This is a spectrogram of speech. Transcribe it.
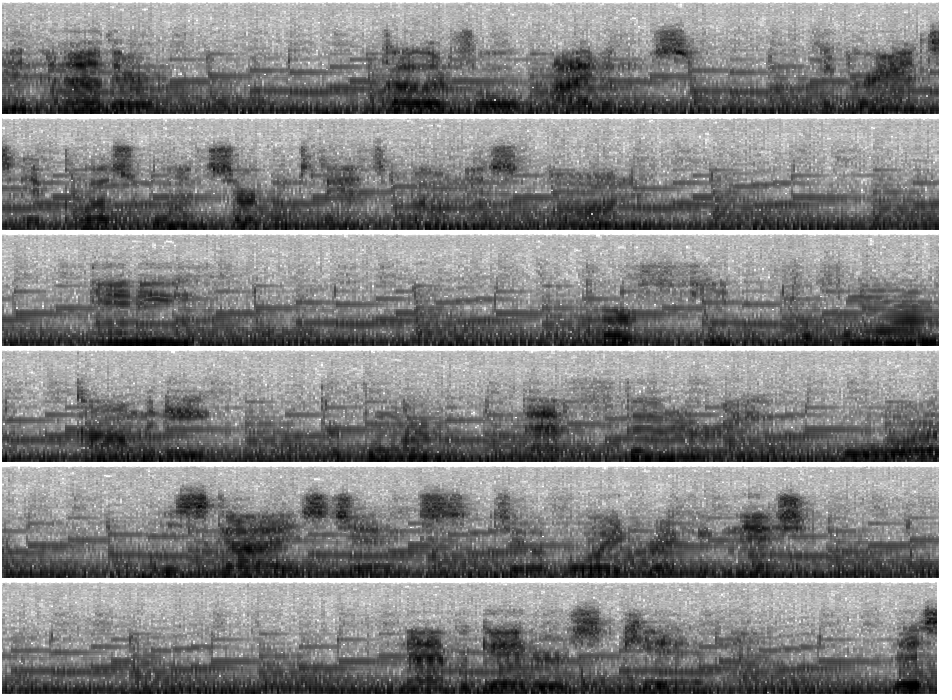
and other colorful items. It grants a plus one circumstance bonus on any perf- perform comedy, perform buffoonery, or disguise checks to avoid recognition. Navigator's Kit. This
